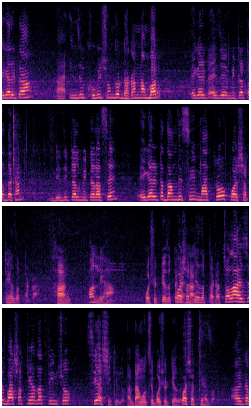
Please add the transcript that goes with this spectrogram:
এই গাড়িটা ইঞ্জিন খুবই সুন্দর ঢাকার নাম্বার। এই গাড়িটা এই যে মিটারটা দেখান ডিজিটাল মিটার আছে। এই গাড়িটার দাম দিচ্ছি মাত্র পঁয়ষট্টি হাজার টাকা। হাং। অনলি হ্যাঁ পঁয়ষট্টি হাজার টাকা পঁয়ষট্টি হাজার টাকা। চলা হয়েছে বাষট্টি হাজার তিনশো ছিয়াশি কিলো। আর দাম হচ্ছে পঁয়ষট্টি হাজার। পঁয়ষট্টি হাজার। আর এটা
